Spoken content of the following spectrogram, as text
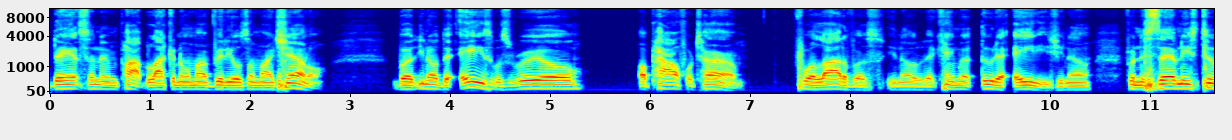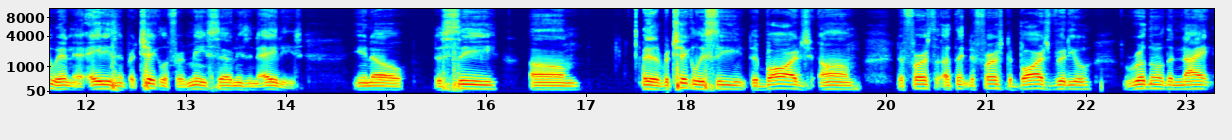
dancing and pop locking on my videos on my channel. But you know, the 80s was real a powerful time for a lot of us, you know, that came up through the 80s, you know, from the 70s too, and the 80s in particular for me, 70s and 80s, you know, to see, um, particularly see DeBarge um, the first, I think the first DeBarge video, Rhythm of the Night,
